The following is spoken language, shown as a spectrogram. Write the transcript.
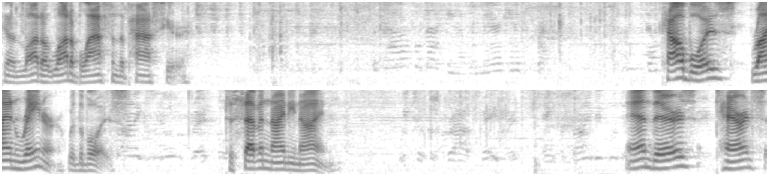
got a lot of lot of blast from the past here. Cowboys, Ryan Rayner with the boys to 7.99. And there's Terrance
